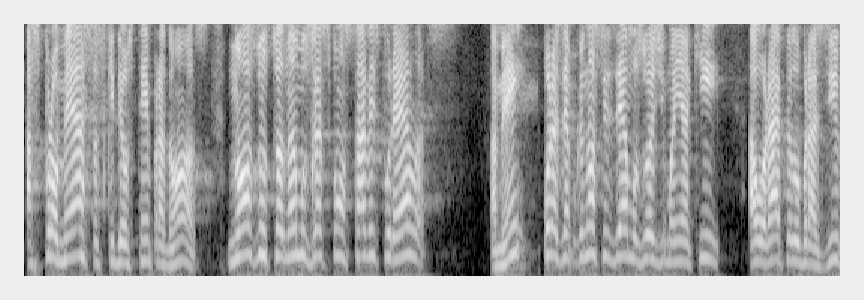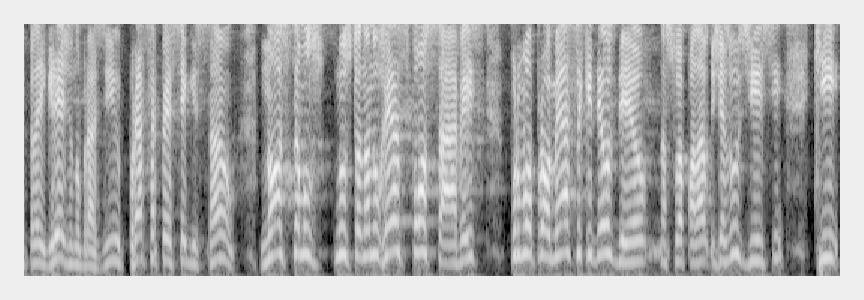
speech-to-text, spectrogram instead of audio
as promessas que Deus tem para nós, nós nos tornamos responsáveis por elas. Amém? Por exemplo, o que nós fizemos hoje de manhã aqui, a orar pelo Brasil, pela igreja no Brasil, por essa perseguição, nós estamos nos tornando responsáveis por uma promessa que Deus deu na sua palavra. Jesus disse que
